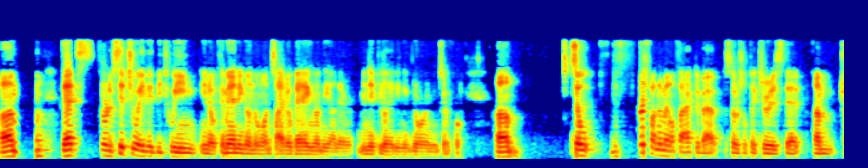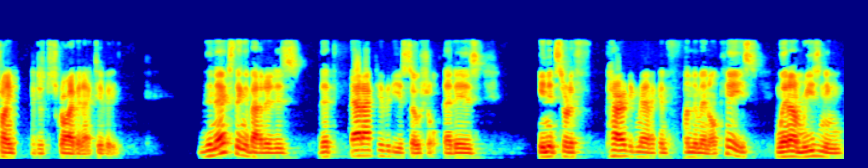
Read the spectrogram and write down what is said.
Um, that's sort of situated between, you know, commanding on the one side, obeying on the other, manipulating, ignoring, and so forth. Um, so the first fundamental fact about social picture is that I'm trying to describe an activity. The next thing about it is that that activity is social. That is, in its sort of paradigmatic and fundamental case, when I'm reasoning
